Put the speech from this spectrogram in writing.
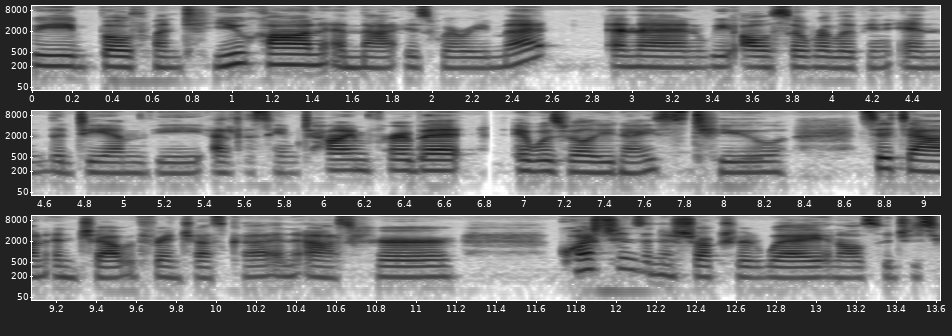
We both went to UConn, and that is where we met. And then we also were living in the DMV at the same time for a bit. It was really nice to sit down and chat with Francesca and ask her questions in a structured way and also just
